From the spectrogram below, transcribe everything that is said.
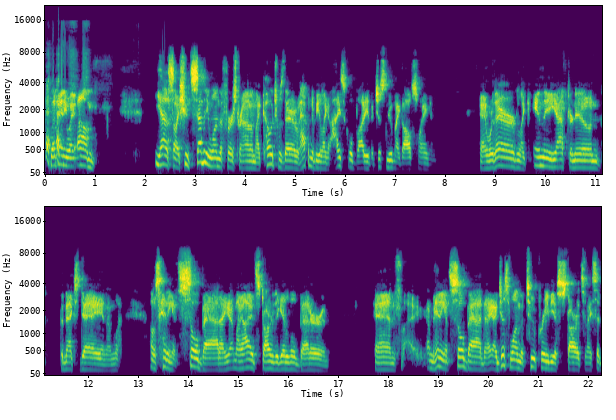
But anyway, um, yeah, so I shoot 71 the first round, and my coach was there, who happened to be like a high school buddy that just knew my golf swing, and and we're there like in the afternoon the next day, and I'm like, I was hitting it so bad. I my eye had started to get a little better, and and I, am hitting it so bad. I, I just won the two previous starts, and I said,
